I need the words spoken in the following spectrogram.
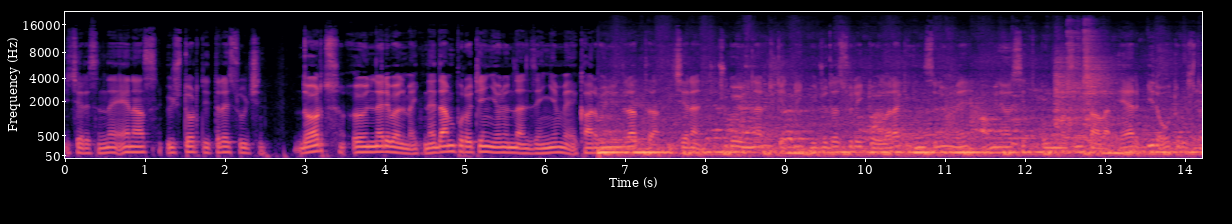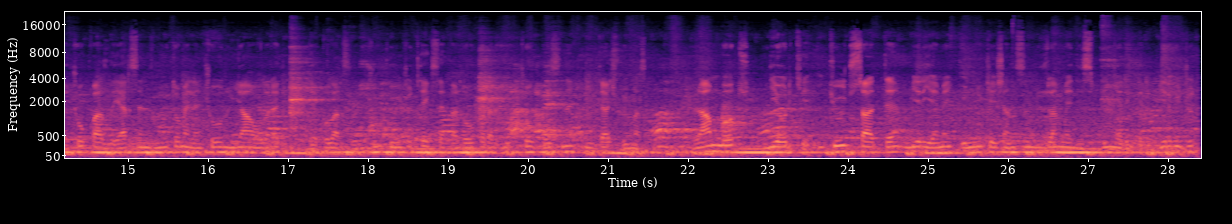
içerisinde en az 3-4 litre su için. 4. Öğünleri bölmek. Neden protein yönünden zengin ve karbonhidrat da içeren küçük öğünler tüketmek vücuda sürekli olarak insülin ve amino asit bulunmasını sağlar. Eğer bir oturuşta çok fazla yerseniz muhtemelen çoğunu yağ olarak depolarsınız. Çünkü vücut tek seferde o kadar büyük çok besine ihtiyaç duymaz. Rambot diyor ki 2-3 saatte bir yemek günlük yaşantısını düzen ve disiplin gerektirir. Bir vücut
